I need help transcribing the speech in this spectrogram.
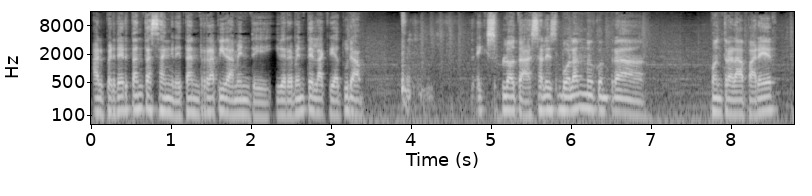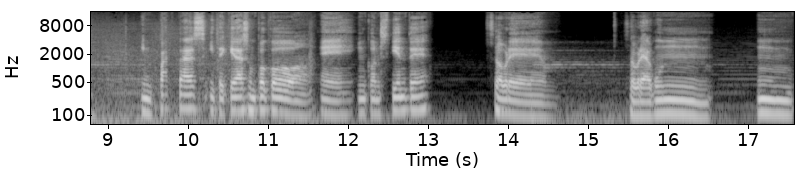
Al perder tanta sangre tan rápidamente y de repente la criatura explota. Sales volando contra. contra la pared. Impactas y te quedas un poco eh, inconsciente sobre. sobre algún un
